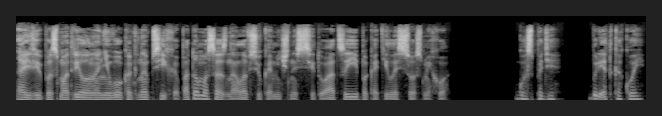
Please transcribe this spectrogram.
Айви посмотрела на него как на психа, потом осознала всю комичность ситуации и покатилась со смеху. «Господи, бред какой!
